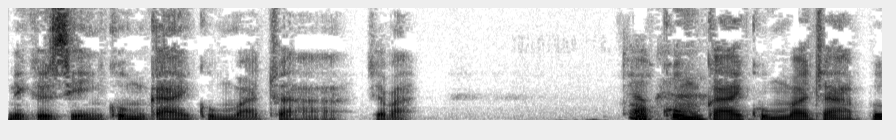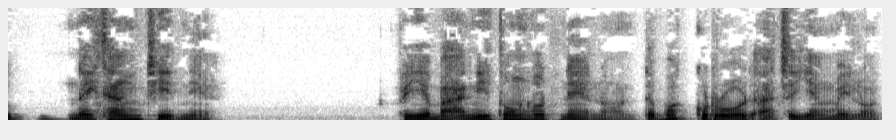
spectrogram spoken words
นี่คือศีลคุมกายคุมวาจาใช่ปะพอคุมกายคุมวาจาปุ๊บในทางจิตเนี่ย พยาบาทนี่ต้องลดแน่นอน แต่ว่าโกรธอาจจะยังไม่ลด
